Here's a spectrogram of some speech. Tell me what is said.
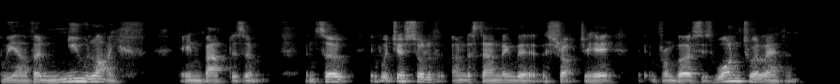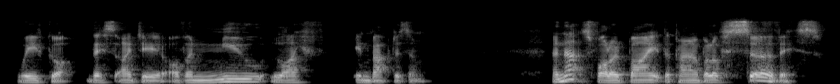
We have a new life in baptism. And so, if we're just sort of understanding the, the structure here from verses 1 to 11, we've got this idea of a new life in baptism. And that's followed by the parable of service.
